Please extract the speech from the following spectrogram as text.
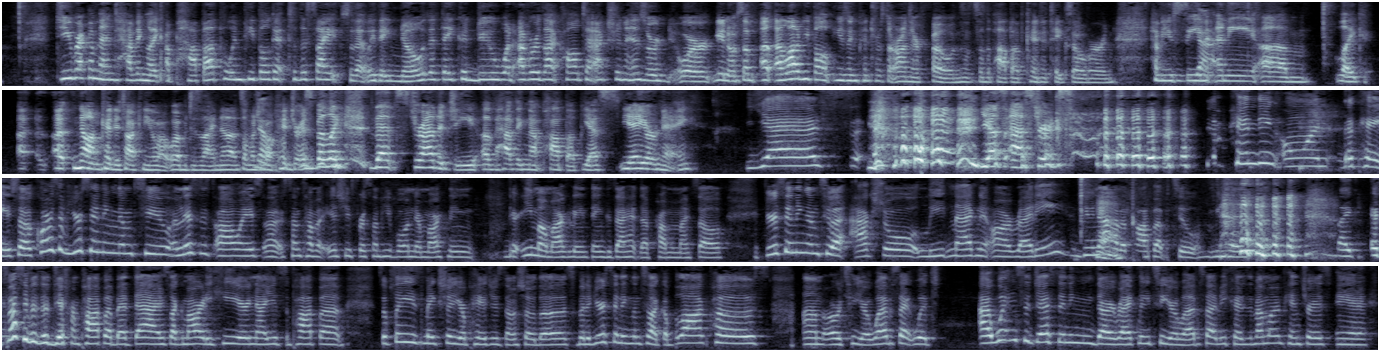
Do you recommend having like a pop up when people get to the site so that way they know that they could do whatever that call to action is, or or you know, some a, a lot of people using Pinterest are on their phones, and so the pop up kind of takes over. And have you seen yes. any um like uh, uh, no, I'm kind of talking about web design, not so much no. about Pinterest, but like that strategy of having that pop up. Yes, yay or nay? Yes. yes, asterisks. Depending on the page. So, of course, if you're sending them to, and this is always uh, sometimes an issue for some people in their marketing, their email marketing thing, because I had that problem myself. If you're sending them to an actual lead magnet already, do not yeah. have a pop up too, because like, especially if it's a different pop up at that, it's like I'm already here now. Use the pop up. So please make sure your pages don't show those. But if you're sending them to like a blog post um, or to your website, which I wouldn't suggest sending them directly to your website because if I'm on Pinterest and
